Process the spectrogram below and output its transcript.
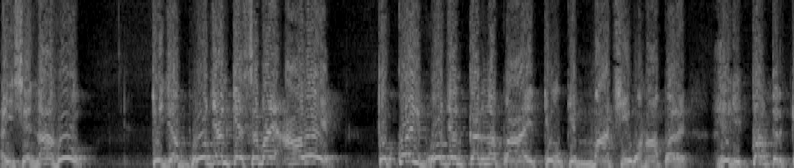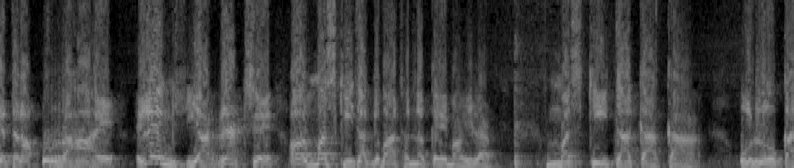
Aise na hoop. कि जब भोजन के समय आवे तो कोई भोजन कर ना पाए, क्योंकि माछी वहाँ पर हेलीकॉप्टर की तरह उड़ रहा है। रिंग्स या रैक्स है, और मस्कीटा की बात न करे महिला। मस्कीटा का का उलो का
